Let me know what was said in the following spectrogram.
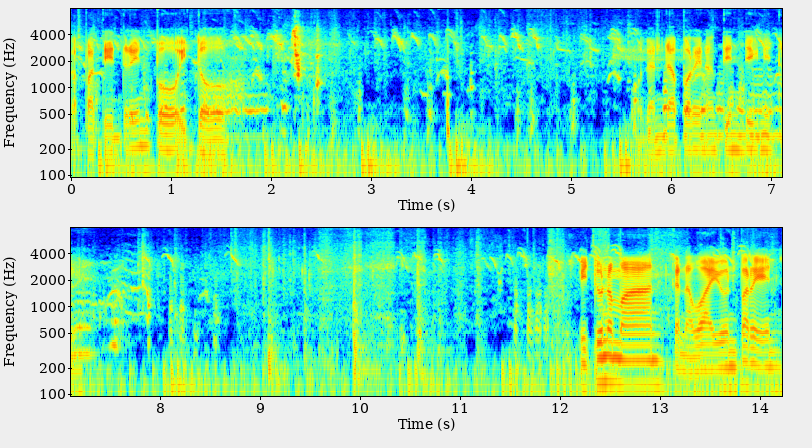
Kapatid rin po ito maganda pa rin ang tindig nito eh. ito naman kanawayon pa rin.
